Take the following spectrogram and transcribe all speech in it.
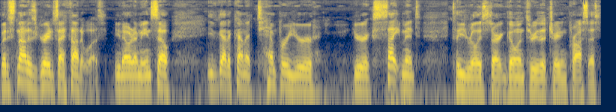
but it's not as great as I thought it was. You know what I mean? So you've got to kind of temper your, your excitement till you really start going through the trading process.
